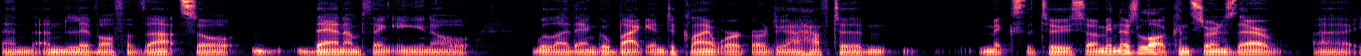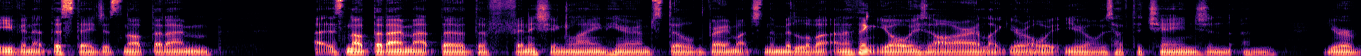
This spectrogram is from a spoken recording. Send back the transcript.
and and live off of that. So then I'm thinking, you know, will I then go back into client work or do I have to mix the two? So I mean, there's a lot of concerns there. Uh, even at this stage, it's not that I'm it's not that I'm at the the finishing line here. I'm still very much in the middle of it, and I think you always are. Like you're always you always have to change, and and you're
